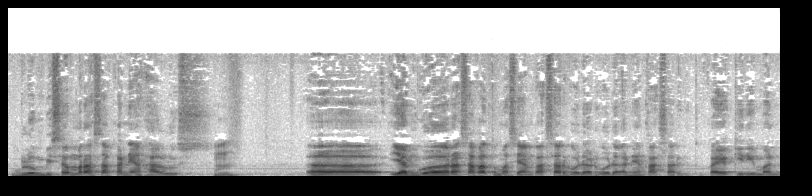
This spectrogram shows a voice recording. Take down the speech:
belum bisa merasakan yang halus. Hmm. Eh yang gue rasakan tuh masih yang kasar, godaan-godaan yang kasar gitu. Kayak kiriman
